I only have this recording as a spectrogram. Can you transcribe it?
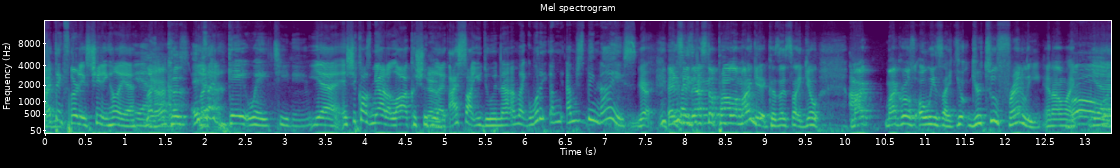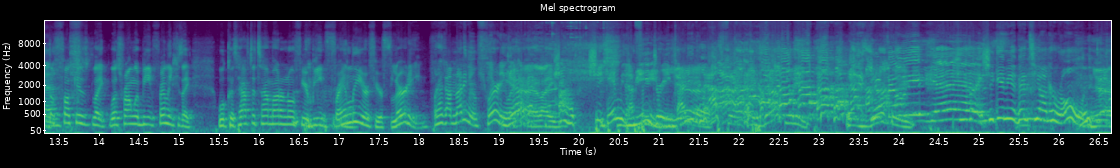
I think flirting is cheating. Hell yeah. Yeah, Like, Yeah. 'cause, it's like- like, gateway cheating. Yeah, and she calls me out a lot because she'll be Yeah. like, "I saw you doing that." I'm like, "What? are- I'm, I'm just being nice." Yeah, and see that's the problem I get because it's like, yo, my my girl's always like, yo, you're too friendly, and I'm like, Bro. what the fuck is like, what's wrong with being friendly? She's like, well, because half the time I don't know if you're being friendly or if you're flirting. Like I'm not even flirting. Like, Yeah, I- like- she, she gave me that free Me, drink. I didn't even ask for it. exactly, exactly. She's like, she gave me a venti on her own. Yeah,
